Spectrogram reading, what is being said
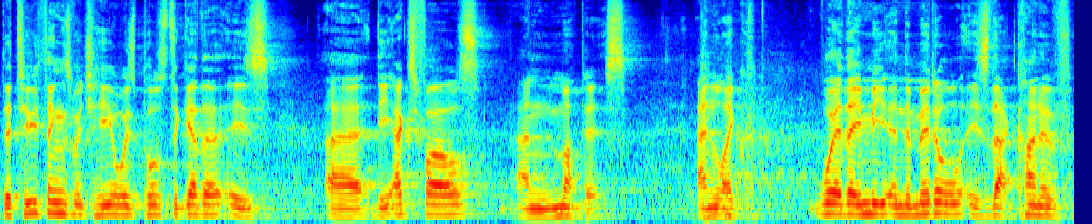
the two things which he always pulls together is uh, the X Files and Muppets, and like where they meet in the middle is that kind of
